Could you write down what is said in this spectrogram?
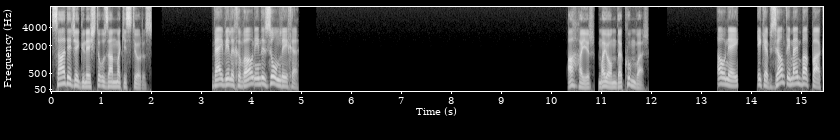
Sadece güneşte uzanmak istiyoruz. Wij willen gewoon in de zon liggen. Ah hayır, mayomda kum var. Oh nee, ik heb zand in mijn badpak.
